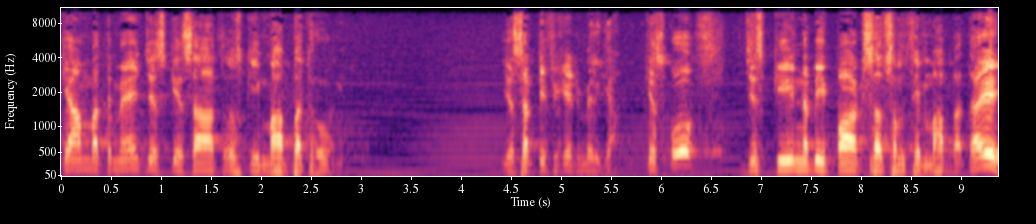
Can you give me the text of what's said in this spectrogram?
قیامت میں جس کے ساتھ اس کی محبت ہوگی۔ یہ سرٹیفکیٹ مل گیا۔ کس کو؟ جس کی نبی پاک سسم سے محبت ہے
